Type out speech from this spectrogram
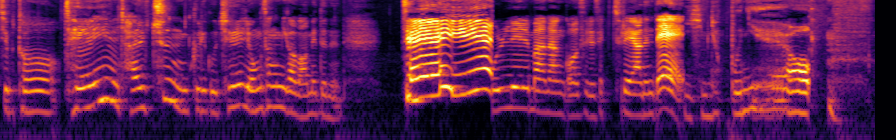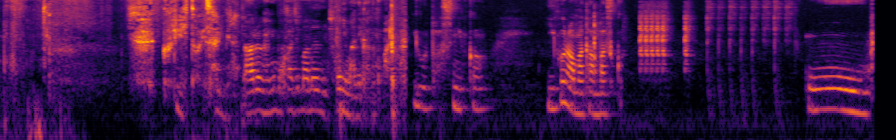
이제부터 제일 잘 춘 그리고 제일 영상미가 마음에 드는 제일 올릴 만한 것을 색출해야 하는데 26분이에요. 크리에이터의 삶이란 나름 행복하지만은 손이 많이 가는구만. 이걸 봤으니까 이걸 아마 다 안 봤을 거. 오.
